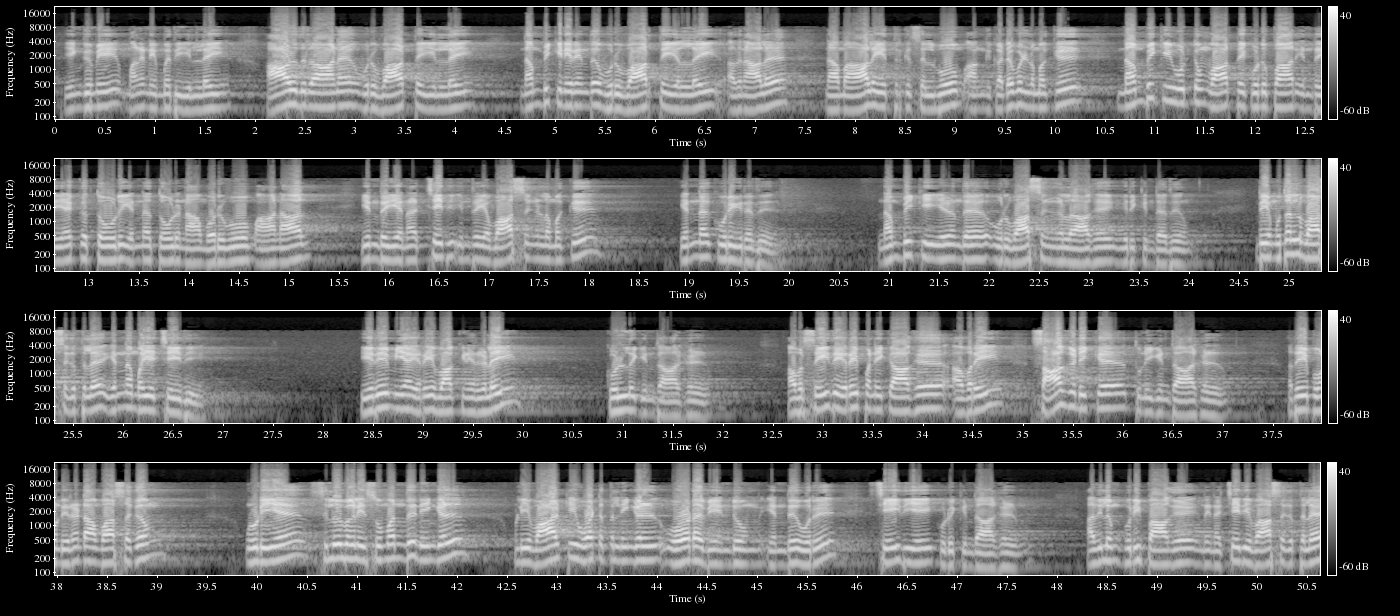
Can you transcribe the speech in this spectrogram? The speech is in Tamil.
எங்குமே மன நிம்மதி இல்லை. ஆறுதலான ஒரு வார்த்தை இல்லை. நம்பிக்கை நிறைந்த ஒரு வார்த்தை இல்லை. அதனால் நாம் ஆலயத்திற்கு செல்வோம். அங்கு கடவுள் நமக்கு நம்பிக்கை ஊட்டும் வார்த்தை கொடுப்பார் என்ற ஏக்கத்தோடு எண்ணத்தோடு நாம் வருவோம். ஆனால் இன்றைய நற்செய்தி இன்றைய வாசங்கள் நமக்கு என்ன கூறுகிறது? நம்பிக்கை இழந்த ஒரு வாசகங்களாக இருக்கின்றது. இன்றைய முதல் வாசகத்தில் என்ன மைய செய்தி? எரேமியா இறைவாக்கினர்களை கொள்ளுகின்றார்கள் அவர் செய்த இறைப்பணிக்காக அவரை சாகடிக்க துணிகின்றார்கள். அதே போன்று இரண்டாம் வாசகம் உங்களுடைய சிலுவைகளை சுமந்து நீங்கள் உங்களுடைய வாழ்க்கை ஓட்டத்தில் நீங்கள் ஓட வேண்டும் என்று ஒரு செய்தியை கொடுக்கின்றார்கள். அதிலும் குறிப்பாக இந்த நச்செய்தி வாசகத்தில்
